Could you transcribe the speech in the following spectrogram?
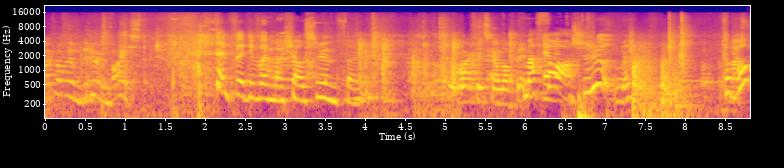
Varför har vi en brunbajs där? För det var massagerum för. Varför ska den vara brun? Massagerum. Ta bort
